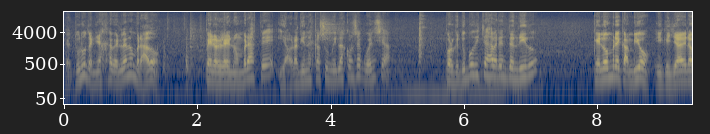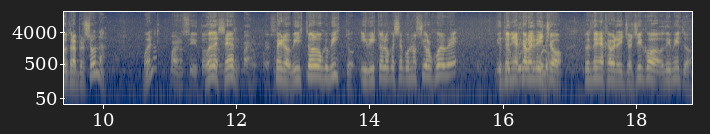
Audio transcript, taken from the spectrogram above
Que tú no tenías que haberle nombrado, pero le nombraste y ahora tienes que asumir las consecuencias. Porque tú pudiste haber entendido que el hombre cambió y que ya era otra persona. Bueno, Bueno, sí. Puede ser, Bueno, puede ser. pero visto lo que he visto y visto lo que se conoció el jueves, tú tenías que haber dicho, tú tenías que haber dicho, chicos, dimito,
